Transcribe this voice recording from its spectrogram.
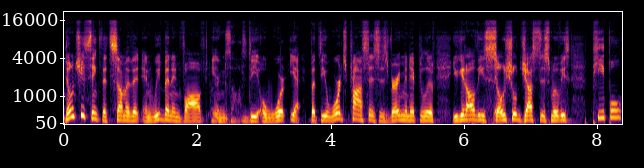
Don't you think that some of it, and we've been involved in the award, yeah, but the awards process is very manipulative. You get all these social justice movies. People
